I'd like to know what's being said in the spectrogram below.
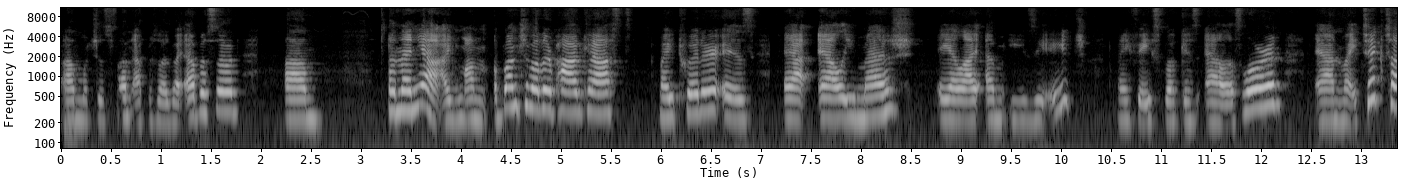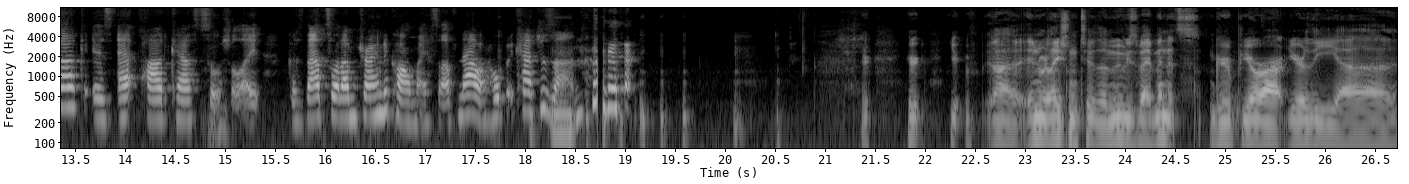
um, which is fun episode by episode. Um, and then, yeah, I'm on a bunch of other podcasts. My Twitter is at Ali Mej, A L I M E Z H. My Facebook is Alice Lauren. And my TikTok is at Podcast Socialite, because that's what I'm trying to call myself now and hope it catches on. You're, you're, uh, in relation to the movies by minutes group, you're our, you're the uh,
